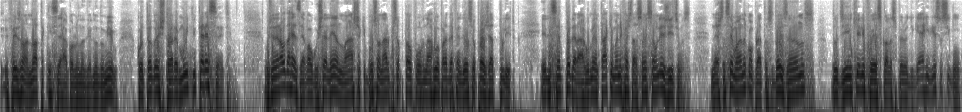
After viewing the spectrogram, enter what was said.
Ele fez uma nota que encerra a coluna dele no domingo, contando uma história muito interessante. O general da reserva, Augusto Heleno, acha que Bolsonaro precisa botar o povo na rua para defender o seu projeto político. Ele sempre poderá argumentar que manifestações são legítimas. Nesta semana, completa-se dois anos do dia em que ele foi à Escola Superior de Guerra e disse o seguinte:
